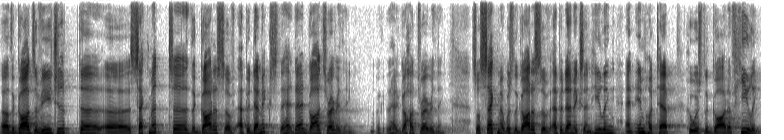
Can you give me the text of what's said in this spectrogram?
Uh, the gods of Egypt, uh, uh, Sekhmet, the goddess of epidemics, they had, they had gods for everything. They had gods for everything. So Sekhmet was the goddess of epidemics and healing, and Imhotep, who was the god of healing.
